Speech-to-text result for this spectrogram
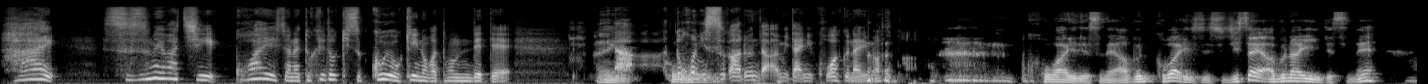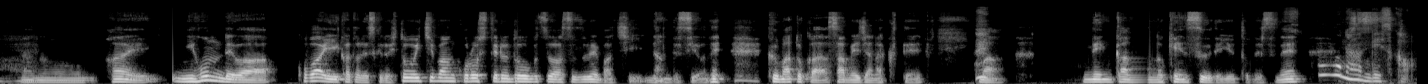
はい。スズメバチ、怖いですよね。時々すっごい大きいのが飛んでて。はい、いや、どこに巣があるんだみたいに怖くなりますか怖いですね。危、怖いですし、実際危ないですね。あの、はい。日本では怖い言い方ですけど、人を一番殺してる動物はスズメバチなんですよね。熊とかサメじゃなくて。まあ、年間の件数で言うとですね。そうなんですか。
